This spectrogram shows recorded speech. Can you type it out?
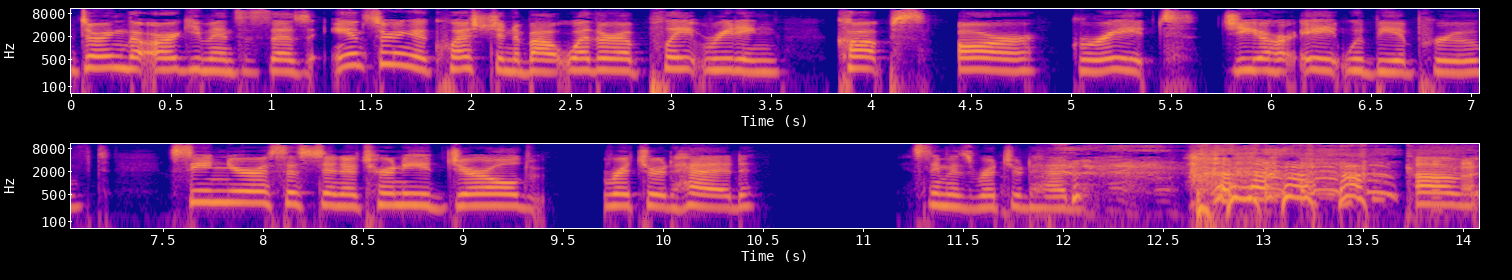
During the arguments, it says answering a question about whether a plate reading "Cups are great" (GR8) would be approved. Senior Assistant Attorney General Richard Head. His name is Richard Head. um,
